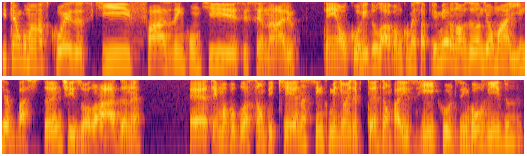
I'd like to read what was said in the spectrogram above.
e tem algumas coisas que fazem com que esse cenário tenha ocorrido lá. Vamos começar. Primeiro, a Nova Zelândia é uma ilha bastante isolada, né? É, tem uma população pequena, 5 milhões de habitantes, é um país rico, desenvolvido.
